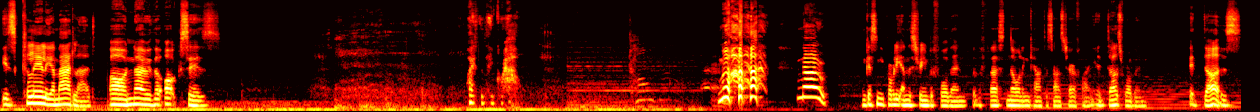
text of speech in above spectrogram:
is clearly a mad lad. Oh no, the oxes. Why do they growl? no! I'm guessing you probably end the stream before then, but the first Noel encounter sounds terrifying. It does, Robin. It does.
